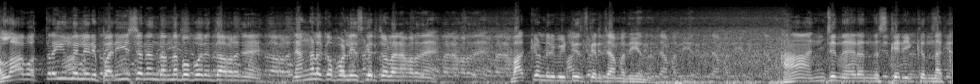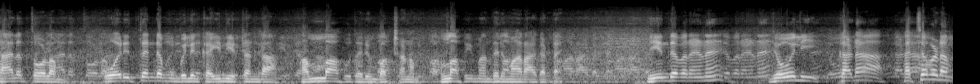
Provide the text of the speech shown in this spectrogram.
അള്ളാഹു അത്രയും വലിയൊരു പരീക്ഷണം തന്നപ്പോ പോലും എന്താ പറഞ്ഞേ? ഞങ്ങളൊക്കെ പള്ളി നിസ്കരിച്ചോളാനാ പറഞ്ഞേ. ബാക്കിയുള്ളൊരു വീട്ടിൽ നിസ്കരിച്ചാൽ മതി എന്ന് ആ അഞ്ചു നേരം നിസ്കരിക്കുന്ന കാലത്തോളം ഒരുത്തന്റെ മുമ്പിലും കൈ നീട്ടണ്ട. അള്ളാഹു തരും ഭക്ഷണം. അള്ളാഹു ഇമാൻ തരുമാറാകട്ടെ. നീ എന്താ പറയണേ? ജോലി കട കച്ചവടം.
